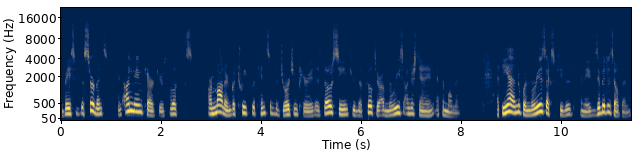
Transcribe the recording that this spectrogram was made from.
The base of the servants and unnamed characters' looks are modern but tweaked with hints of the Georgian period as though seen through the filter of Marie's understanding at the moment. At the end, when Marie is executed and the exhibit is open,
